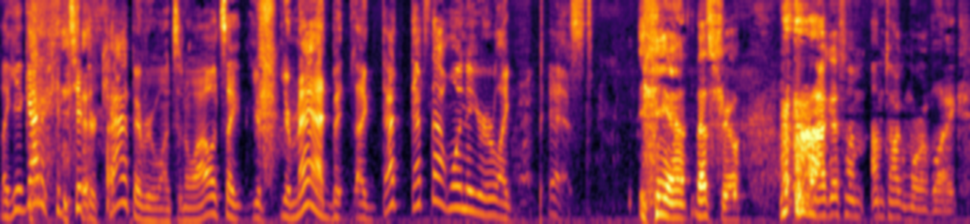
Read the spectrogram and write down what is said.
Like you got to tip your cap every once in a while. It's like you're you're mad, but like that that's not one that you're like pissed. yeah, that's true. I guess I'm I'm talking more of like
